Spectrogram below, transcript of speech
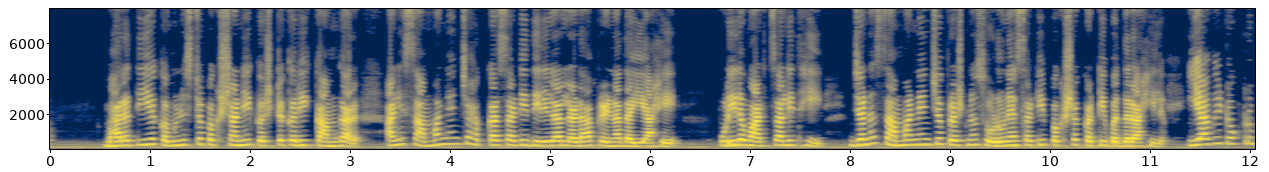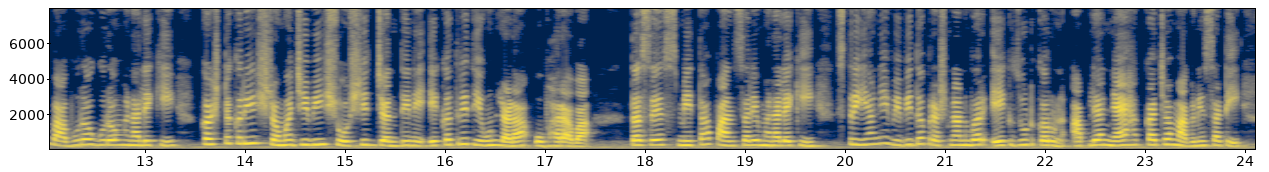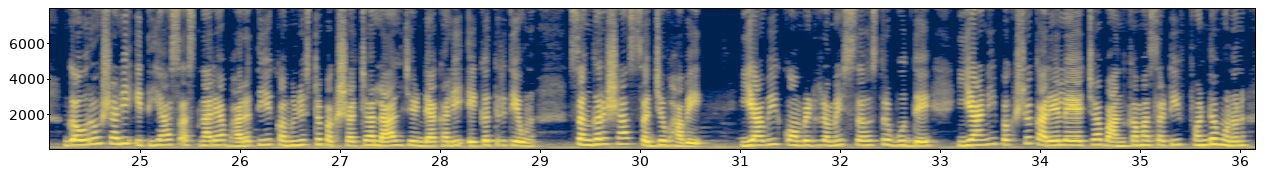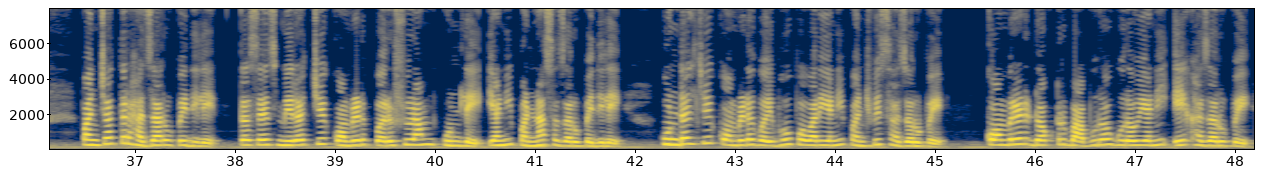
भारतीय कम्युनिस्ट पक्षाने कष्टकरी कामगार आणि सामान्यांच्या हक्कासाठी दिलेला लढा प्रेरणादायी आहे. पुढील वाटचालीतही जनसामान्यांचे प्रश्न सोडवण्यासाठी पक्ष कटिबद्ध राहील. यावेळी डॉक्टर बाबूराव गुरव म्हणाले की कष्टकरी श्रमजीवी शोषित जनतेने एकत्रित येऊन लढा उभारावा. तसेच स्मिता पानसरे म्हणाले की स्त्रियांनी विविध प्रश्नांवर एकजूट करून आपल्या न्याय हक्काच्या मागणीसाठी गौरवशाली इतिहास असणाऱ्या भारतीय कम्युनिस्ट पक्षाच्या लाल झेंड्याखाली एकत्रित येऊन संघर्षास सज्ज व्हावे. यावेळी कॉम्रेड रमेश सहस्त्रबुद्धे यांनी पक्ष कार्यालयाच्या बांधकामासाठी फंड म्हणून पंच्याहत्तर हजार रुपये दिले. तसेच मिरजचे कॉम्रेड परशुराम कुंडले यांनी पन्नास हजार रुपये दिले. कुंडलचे कॉम्रेड वैभव पवार यांनी पंचवीस हजार रुपये. कॉम्रेड डॉक्टर बाबूराव गुरव यांनी एक हजार रुपये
